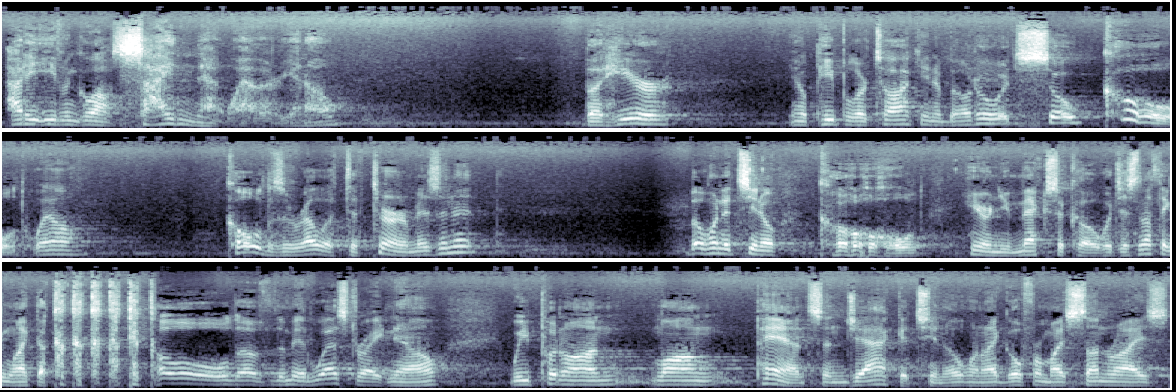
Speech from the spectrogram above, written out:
How do you even go outside in that weather, you know? But here, you know, people are talking about, oh, it's so cold. Well, cold is a relative term, isn't it? But when it's, you know, cold here in New Mexico, which is nothing like the cold of the Midwest right now, we put on long pants and jackets. You know, when I go for my sunrise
